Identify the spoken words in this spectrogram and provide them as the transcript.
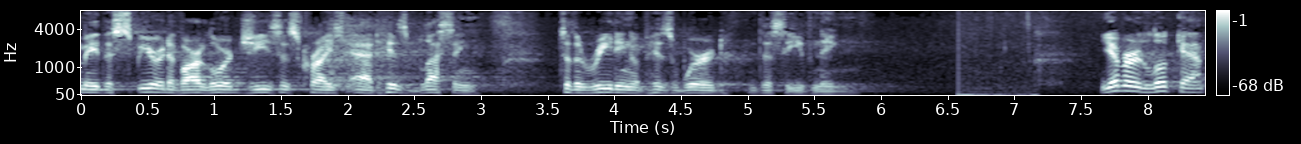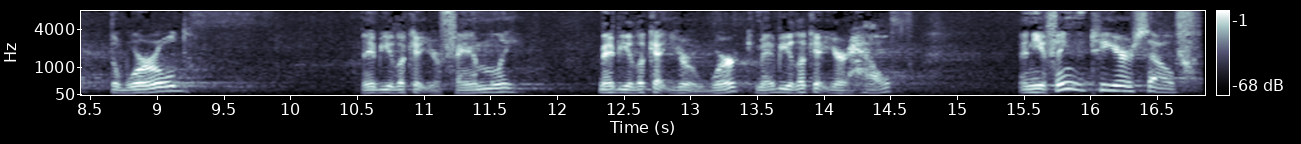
May the Spirit of our Lord Jesus Christ add his blessing to the reading of his word this evening. You ever look at the world? Maybe you look at your family. Maybe you look at your work. Maybe you look at your health. And you think to yourself,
